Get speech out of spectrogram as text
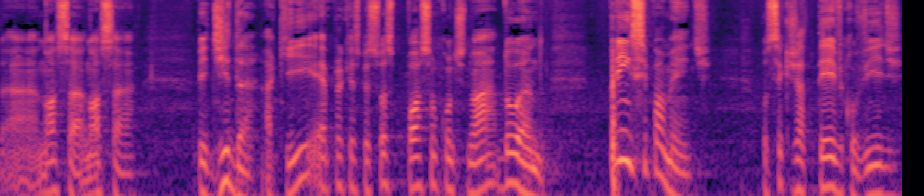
a nossa, nossa pedida aqui é para que as pessoas possam continuar doando. Principalmente você que já teve Covid,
